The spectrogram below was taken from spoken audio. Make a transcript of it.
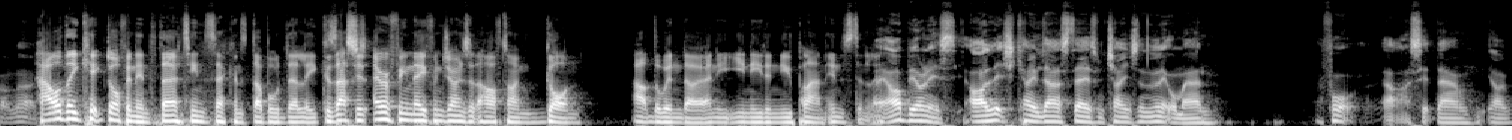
Oh, no. How they kicked off and in 13 seconds doubled their lead because that's just everything Nathan Jones at half time gone out the window and you, need a new plan instantly. Mate, I'll be honest. I literally came downstairs from changing the little man. I thought, oh, I'll sit down, you know,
